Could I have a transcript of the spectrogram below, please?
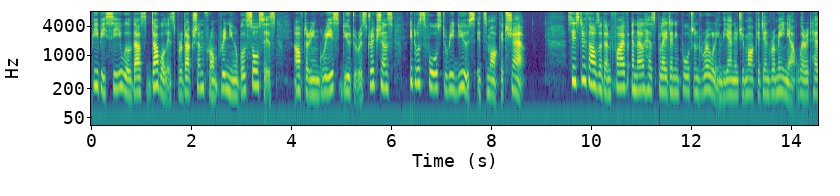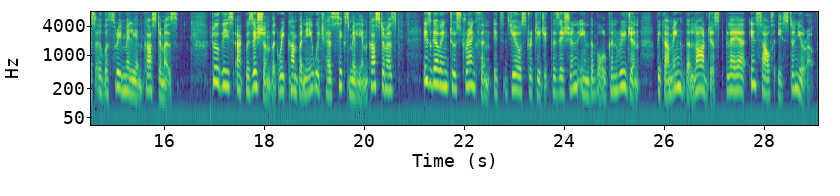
PPC will thus double its production from renewable sources. After in Greece, due to restrictions, it was forced to reduce its market share. Since 2005, Enel has played an important role in the energy market in Romania, where it has over 3 million customers. Through this acquisition, the Greek company, which has 6 million customers, is going to strengthen its geostrategic position in the Balkan region, becoming the largest player in southeastern Europe.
